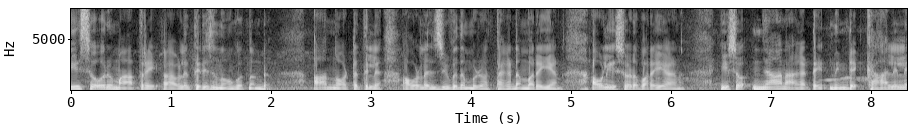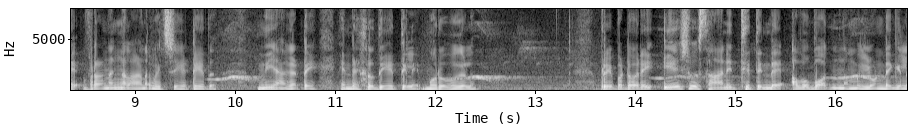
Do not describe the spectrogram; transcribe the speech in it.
ഈശോ ഒരു മാത്രമേ അവളെ തിരിച്ചു നോക്കുന്നുണ്ട്. ആ നോട്ടത്തിൽ അവളുടെ ജീവിതം മുഴുവൻ തകിടം പറയുകയാണ് അവൾ ഈശോയോട് പറയുകയാണ് ഈശോ ഞാനാകട്ടെ നിന്റെ കാലിലെ വ്രണങ്ങളാണ് വെച്ച് കെട്ടിയത്. നീ ആകട്ടെ എന്റെ ഹൃദയത്തിലെ മുറിവുകളും. പ്രിയപ്പെട്ടവരെ യേശു സാന്നിധ്യത്തിന്റെ അവബോധം നമ്മളിലുണ്ടെങ്കിൽ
